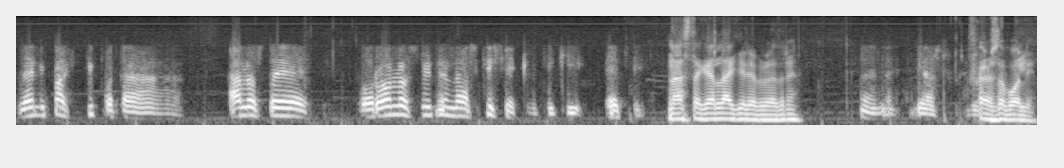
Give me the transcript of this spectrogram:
δεν υπάρχει τίποτα. Άλλωστε, ο ρόλος είναι να ασκήσει κριτική. Έτσι. Να είστε καλά κύριε Πρόεδρε. Ναι, ναι. Γεια σου. Ευχαριστώ πολύ.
